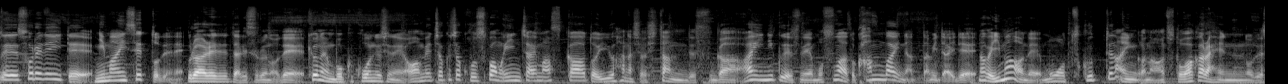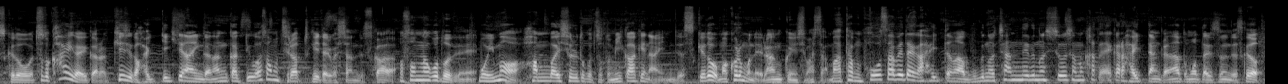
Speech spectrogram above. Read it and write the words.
でそれでいて2枚セットでね売られてたりするので去年僕購入してねあめちゃくちゃコスパもいいんちゃいますかという話をしたんですがあいにくですねもうその後完売になったみたいでなんか今はねもう作ってないんかなちょっと分からへんのですけどちょっと海外から生地が入ってき来てないんかなんかっていう噂もちらっと聞いたりはしたんですが、まあ、そんなことでねもう今は販売してるとこちょっと見かけないんですけど、まあ、これもねランクインしました。まあ多分フォーサーベタが入ったのは僕のチャンネルの視聴者の方やから入ったんかなと思ったりするんですけどちょ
